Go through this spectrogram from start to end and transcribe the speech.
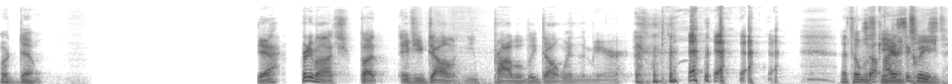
or don't. Yeah, pretty much. But if you don't, you probably don't win the mirror. That's almost So basically- guaranteed.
